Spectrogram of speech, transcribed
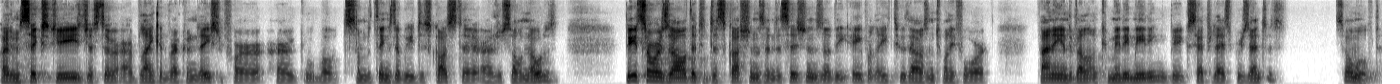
Item six G is just our our blanket recommendation for our, well, some of the things that we discussed uh, are so noted. Be it so resolved that the discussions and decisions of the April eighth, two thousand twenty-four Planning and Development Committee meeting be accepted as presented. So moved.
